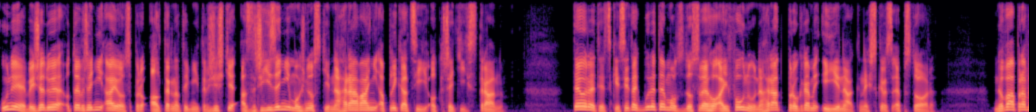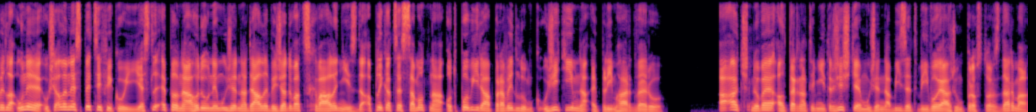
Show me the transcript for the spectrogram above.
Unie vyžaduje otevření iOS pro alternativní tržiště a zřízení možnosti nahrávání aplikací od třetích stran. Teoreticky si tak budete moct do svého iPhoneu nahrát programy i jinak než skrz App Store. Nová pravidla Unie už ale nespecifikují, jestli Apple náhodou nemůže nadále vyžadovat schválení, zda aplikace samotná odpovídá pravidlům k užitím na Appleím hardwareu. A ač nové alternativní tržiště může nabízet vývojářům prostor zdarma,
